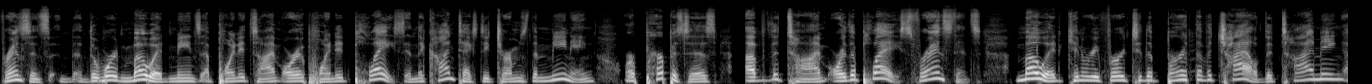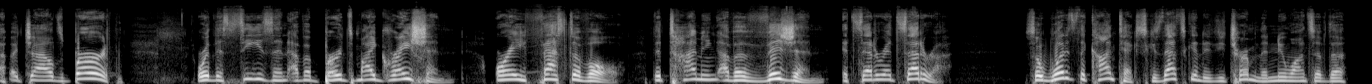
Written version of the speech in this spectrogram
For instance, the word moed means appointed time or appointed place, and the context determines the meaning or purposes of the time or the place. For instance, moed can refer to the birth of a child, the timing of a child's birth or the season of a bird's migration, or a festival, the timing of a vision, etc., etc. So, what is the context? Because that's going to determine the nuance of the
